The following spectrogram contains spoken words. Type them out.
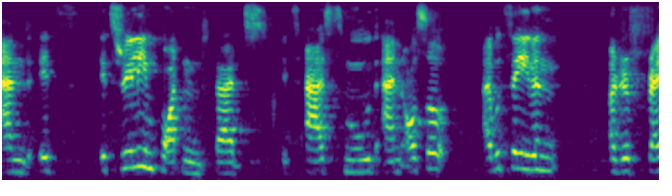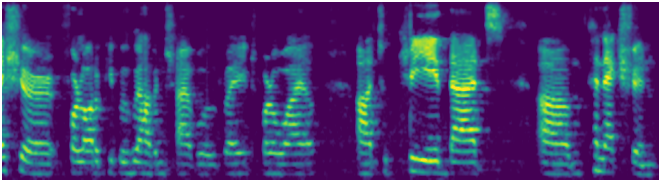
and it's it's really important that it's as smooth and also I would say even a refresher for a lot of people who haven't traveled right for a while uh, to create that um, connection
